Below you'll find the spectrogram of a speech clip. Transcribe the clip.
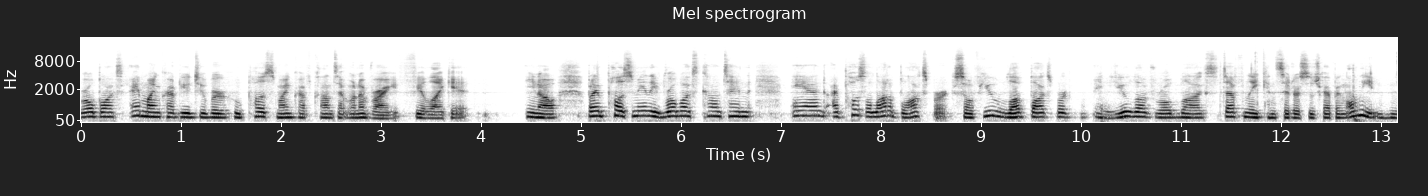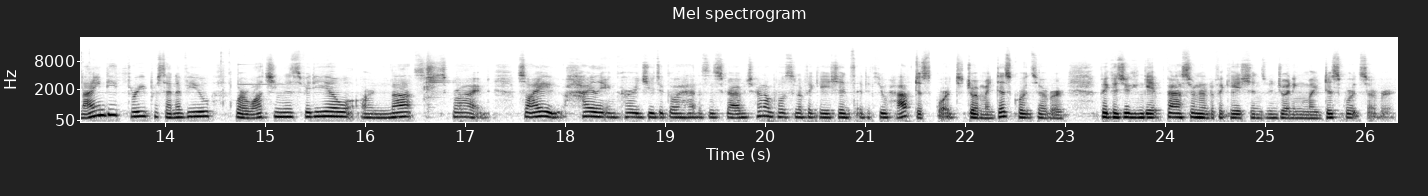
Roblox and Minecraft YouTuber who posts Minecraft content whenever I feel like it you know, but I post mainly Roblox content and I post a lot of Bloxburg. So if you love Bloxburg and you love Roblox, definitely consider subscribing. Only 93% of you who are watching this video are not subscribed. So I highly encourage you to go ahead and subscribe, turn on post notifications, and if you have Discord, to join my Discord server because you can get faster notifications when joining my Discord server.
